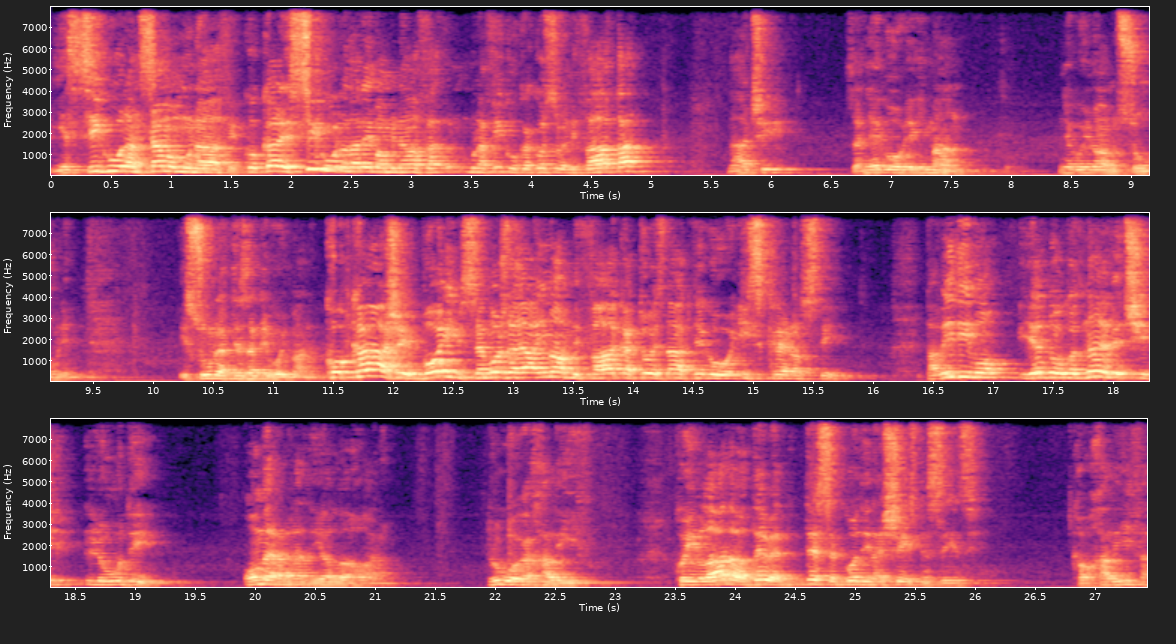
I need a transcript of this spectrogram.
je siguran samo munafik. Ko kaže sigurno da nema munafikluka ko se nefaka, znači za njegov je iman, njegov iman sumnje. I sumnjate za njegov iman. Ko kaže, bojim se, možda ja imam nefaka, to je znak njegove iskrenosti. Pa vidimo jednog od najvećih ljudi, Omera radijallahu anhu, drugoga halifa, koji je vladao 9, 10 godina i 6 mjeseci, kao halifa,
